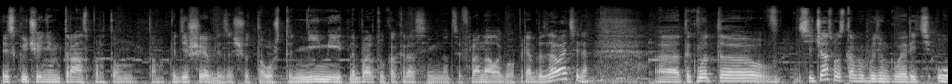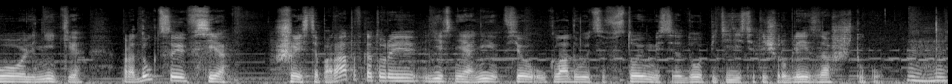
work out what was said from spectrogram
за исключением транспорта, он там подешевле за счет того, что не имеет на борту как раз именно цифроаналогового преобразователя. Э, так вот, сейчас мы с тобой будем говорить о линейке продукции. Все шесть аппаратов, которые есть в ней, они все укладываются в стоимость до 50 тысяч рублей за штуку. Угу.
